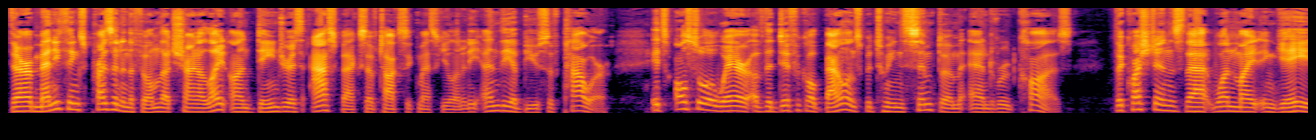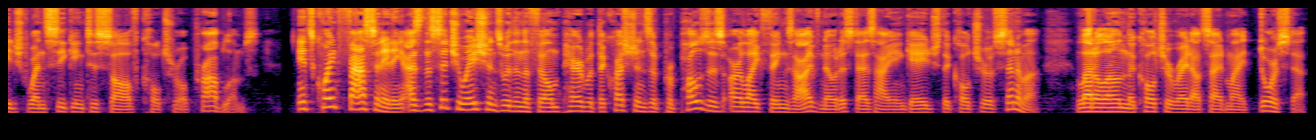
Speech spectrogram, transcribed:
There are many things present in the film that shine a light on dangerous aspects of toxic masculinity and the abuse of power. It's also aware of the difficult balance between symptom and root cause the questions that one might engage when seeking to solve cultural problems. It's quite fascinating, as the situations within the film paired with the questions it proposes are like things I've noticed as I engage the culture of cinema, let alone the culture right outside my doorstep.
